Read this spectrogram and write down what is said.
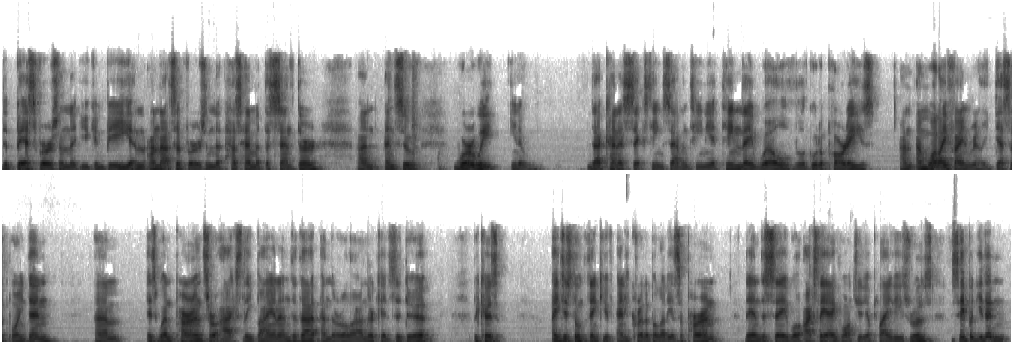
the best version that you can be, and, and that's a version that has him at the center. And and so where we, you know, that kind of 16, 17, 18, they will, they'll go to parties. And and what I find really disappointing um, is when parents are actually buying into that and they're allowing their kids to do it. Because I just don't think you have any credibility as a parent then to say, well, actually, I want you to apply these rules. You say, but you didn't,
